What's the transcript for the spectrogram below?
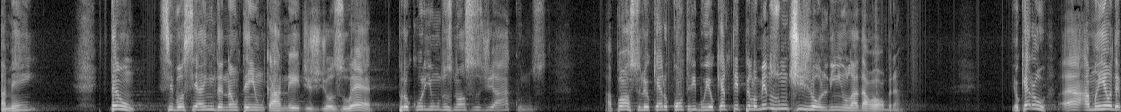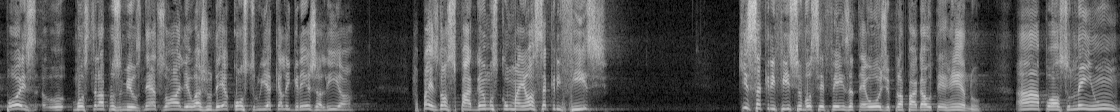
Amém? Então, se você ainda não tem um carnê de Josué, procure um dos nossos diáconos. Apóstolo, eu quero contribuir, eu quero ter pelo menos um tijolinho lá da obra. Eu quero, amanhã ou depois, mostrar para os meus netos: olha, eu ajudei a construir aquela igreja ali, ó. Rapaz, nós pagamos com o maior sacrifício. Que sacrifício você fez até hoje para pagar o terreno? Ah, apóstolo, nenhum.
